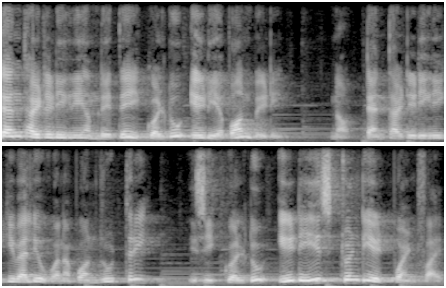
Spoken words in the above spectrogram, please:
tan thirty degree हम लेते हैं equal to A D upon B D now tan thirty degree की value one upon root three is equal to A D is twenty eight point five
